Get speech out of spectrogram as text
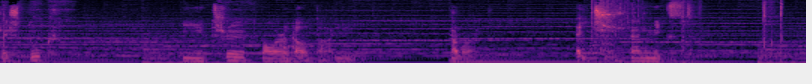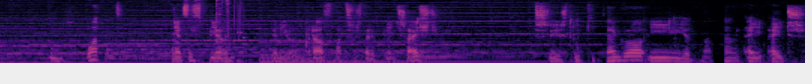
6 sztuk. I 3 Power Delta i... Carbonite. H and Mixed. What? Nie, coś spierdzieliłem. Raz, dwa, trzy, cztery, pięć, sześć. Trzy sztuki tego i jedna ten AH.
